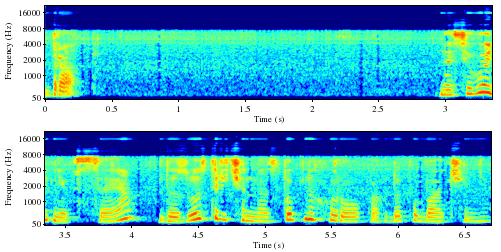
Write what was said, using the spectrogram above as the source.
брат. На сьогодні все. До зустрічі на наступних уроках. До побачення!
